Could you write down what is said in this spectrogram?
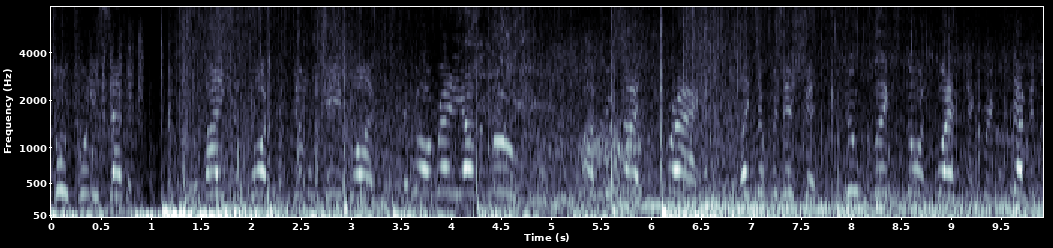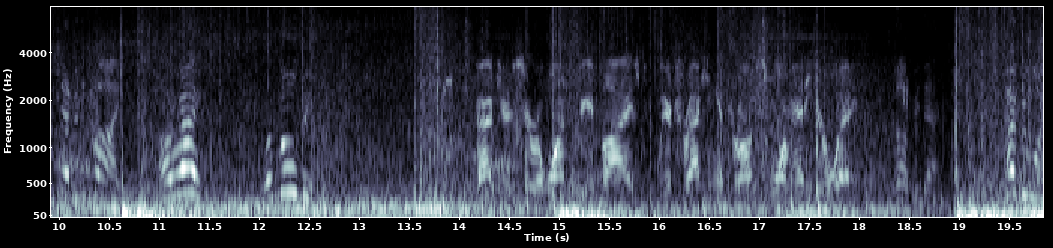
227. Providing support for Demo Team 1. They're already on the move. Watch you guys frag. What's your position? Two clicks northwest at grid 775. All right, we're moving. Badger Zero One, be advised. We are tracking a drone swarm heading your way. Copy that. Everyone,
